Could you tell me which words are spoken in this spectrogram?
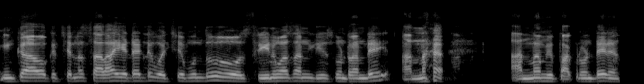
ఇంకా ఒక చిన్న సలహా ఏంటంటే వచ్చే ముందు శ్రీనివాస్ అని తీసుకుంటారండి అన్న అన్న మీ పక్కన ఉంటే నేను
